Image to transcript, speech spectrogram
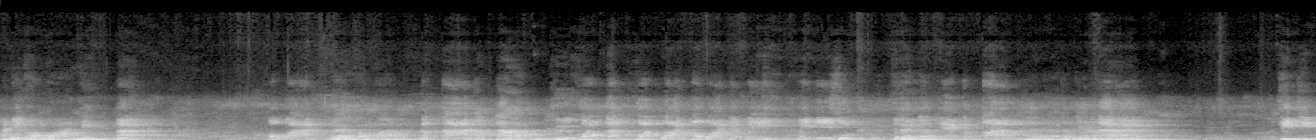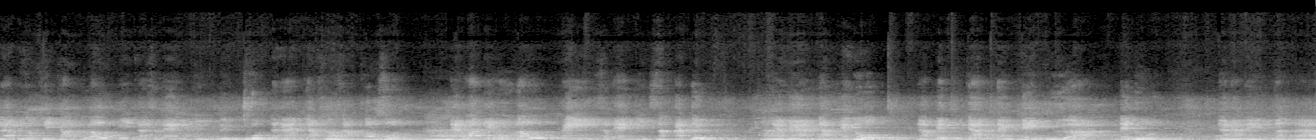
อันนี้ของหวานนี่อะ ของหวาน เออของหวานน้ำตาล น้ำตาล คือความดันความหวานเบาหวานยังไม่ไม่ดีสุดก็เลยต้องแกงน้ำตาลเออต้องแกงน้ำตาลจริงๆแล้วพี่สมคิดครับเรามีการแสดงอีกหนึ่งชุดนะฮะจากสนามคลองสนอ่าแต่ว่าเดี๋ยวเราให้แสดงอีกสักแป๊บหนึ่งอ่านนะฮะจากแม่นุกนะเป็นการแต่งเพลงเพื่อแม่หลวงนะฮะในรัชกาล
